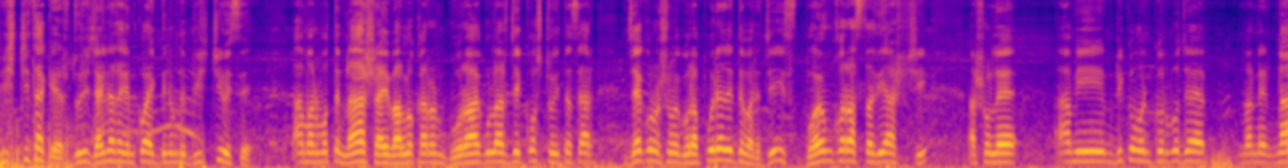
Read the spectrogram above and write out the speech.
বৃষ্টি থাকে, যদি যাই না থাকেন, কয়েকদিনের মধ্যে বৃষ্টি হয়েছে আমার মতে না আসাই ভালো, কারণ ঘোড়াগুলার যে কষ্ট হইতেছে, আর যে কোনো সময় ঘোড়া পড়ে যেতে পারে, যে ভয়ঙ্কর রাস্তা দিয়ে আসছি, আসলে আমি রিকমেন্ড করব যে মানে না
